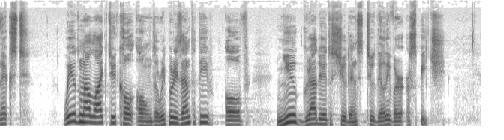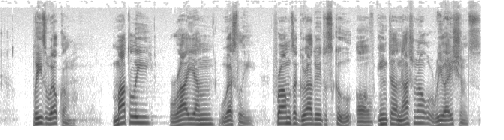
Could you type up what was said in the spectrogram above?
Next, we would now like to call on the representative of new graduate students to deliver a speech. Please welcome Martelli Ryan Wesley from the Graduate School of International Relations.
